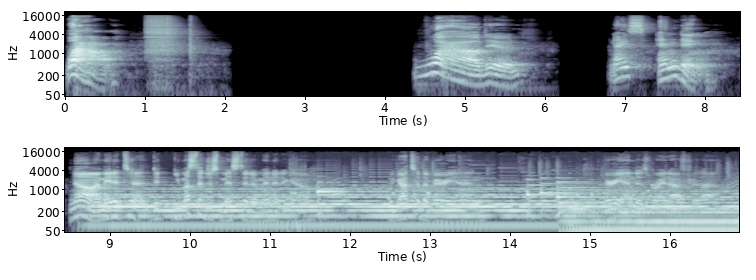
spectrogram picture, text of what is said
Wow. Wow, dude. Nice ending. No, I made it to. Did, you must have just missed it a minute ago. We got to the very end. The Very end is right after that.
